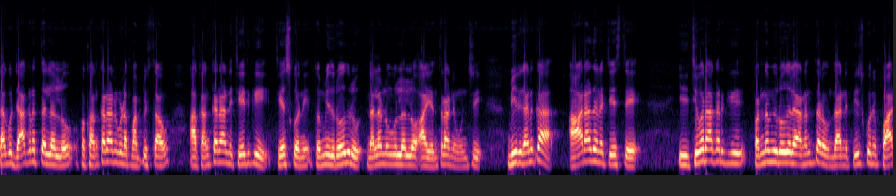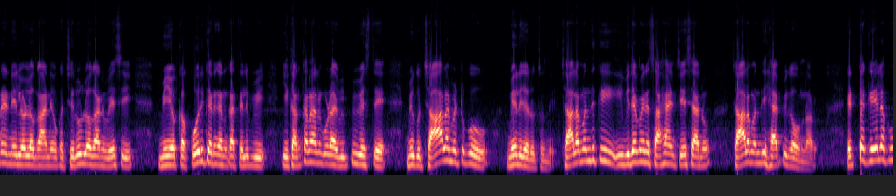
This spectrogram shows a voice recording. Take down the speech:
తగు జాగ్రత్తలలో ఒక కంకరాన్ని కూడా పంపిస్తాం ఆ కంకరాన్ని చేతికి చేసుకొని తొమ్మిది రోజులు నల్ల నువ్వులలో ఆ యంత్రాన్ని ఉంచి మీరు కనుక ఆరాధన చేస్తే ఈ చివరాఖరికి పంతొమ్మిది రోజుల అనంతరం దాన్ని తీసుకొని పారే నీళ్ళలో కానీ ఒక చెరువులో కానీ వేసి మీ యొక్క కోరికని కనుక తెలిపి ఈ కంకణాన్ని కూడా విప్పివేస్తే మీకు చాలా మెట్టుకు మేలు జరుగుతుంది. చాలామందికి ఈ విధమైన సహాయం చేశాను. చాలామంది హ్యాపీగా ఉన్నారు. ఎట్టకేలకు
